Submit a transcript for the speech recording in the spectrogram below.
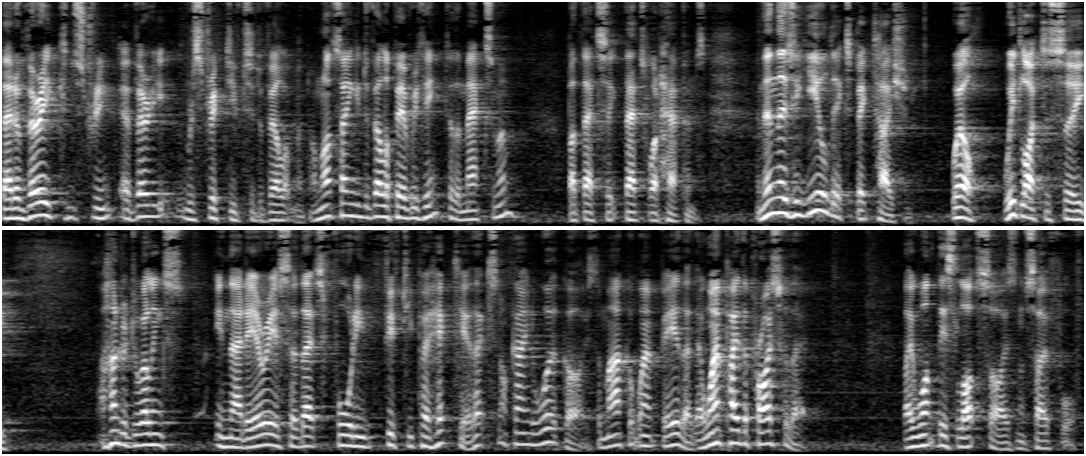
that are very, constri- are very restrictive to development. I'm not saying you develop everything to the maximum, but that's, it, that's what happens. And then there's a yield expectation. Well, we'd like to see 100 dwellings in that area, so that's 40, 50 per hectare. That's not going to work, guys. The market won't bear that. They won't pay the price for that. They want this lot size and so forth.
